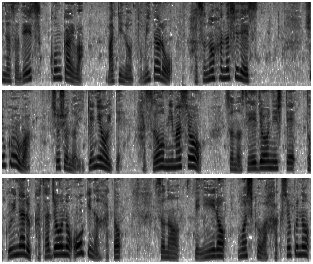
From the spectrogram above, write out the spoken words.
きなさです。今回は、牧野富太郎、ハスの話です。諸君は、諸々の池において、ハスを見ましょう。その正常にして得意なる傘状の大きな葉と、その紅色もしくは白色の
